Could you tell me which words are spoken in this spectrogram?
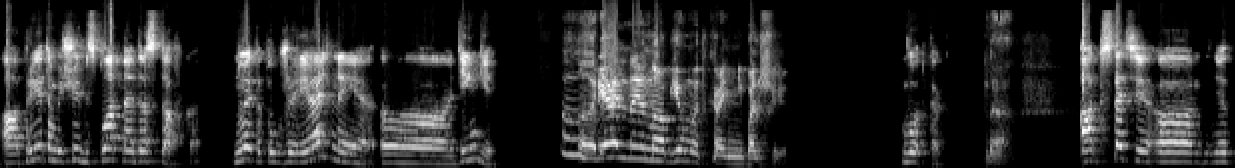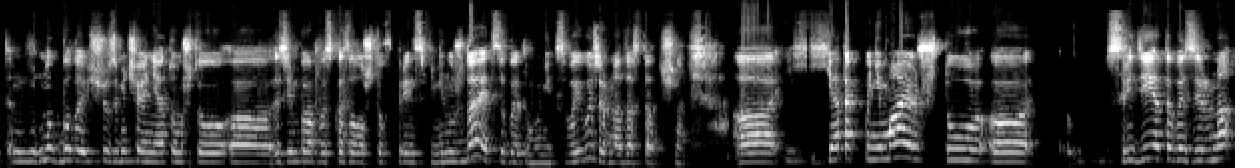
А при этом еще и бесплатная доставка. Но это-то уже реальные э, деньги. Ну, реальные, но объемы это крайне небольшие. Вот как. Да. А, кстати, э, ну, было еще замечание о том, что э, Зимбабве сказала, что, в принципе, не нуждается в этом, у них своего зерна достаточно. А, я так понимаю, что э, среди этого зерна,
